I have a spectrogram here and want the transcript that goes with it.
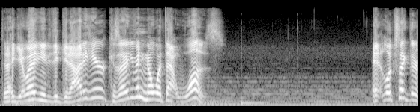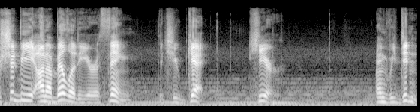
Did I get what I needed to get out of here? Because I don't even know what that was. It looks like there should be an ability or a thing that you get here. And we didn't.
